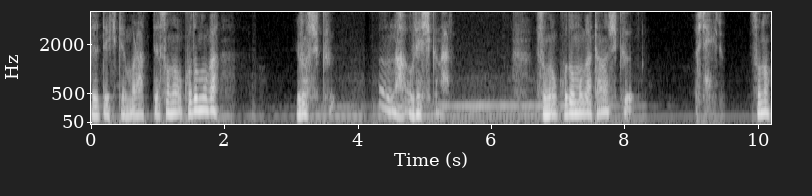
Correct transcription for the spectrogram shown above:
連れてきてもらって、その子供がよろしくな、嬉しくなる。その子供が楽しくしている。その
